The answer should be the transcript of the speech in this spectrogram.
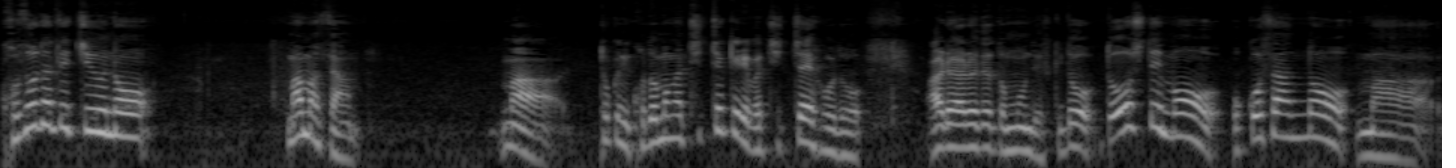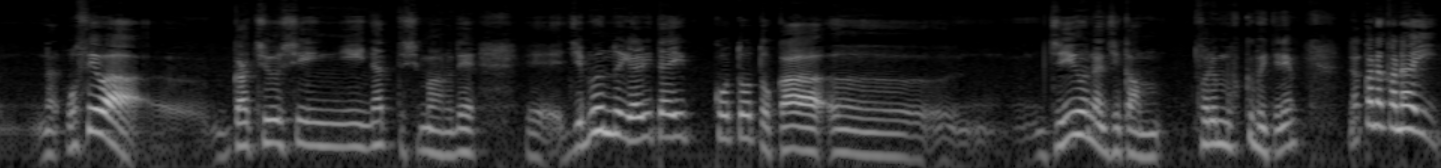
子育て中のママさん、まあ、特に子供がちっちゃければちっちゃいほどあるあるだと思うんですけど、どうしてもお子さんの、まあ、お世話が中心になってしまうので、えー、自分のやりたいこととか、自由な時間、それも含めてね、なかなかない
